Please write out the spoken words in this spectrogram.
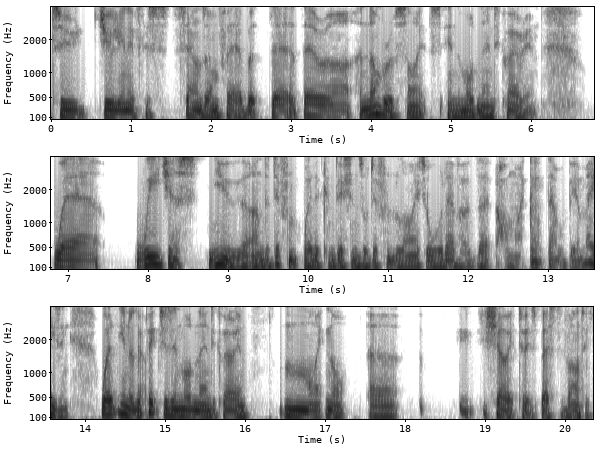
to Julian if this sounds unfair, but there there are a number of sites in the modern antiquarian where we just knew that under different weather conditions or different light or whatever, that oh my god, that would be amazing. Where you know the Yeah. pictures in modern antiquarian might not uh, show it to its best advantage.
